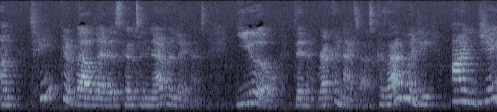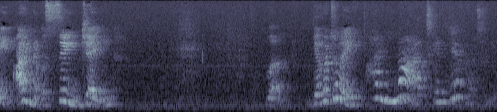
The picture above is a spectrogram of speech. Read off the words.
um, Tinkerbell let us come to Neverland. You didn't recognize us because I'm Wendy. I'm Jane. I've never seen Jane. Look, give her to me. I'm not going to give her to you.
